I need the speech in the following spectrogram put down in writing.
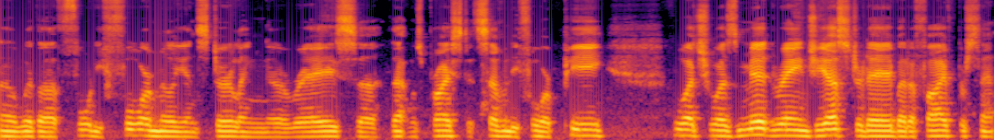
uh, with a 44 million sterling uh, raise uh, that was priced at 74p. Which was mid range yesterday, but a 5%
